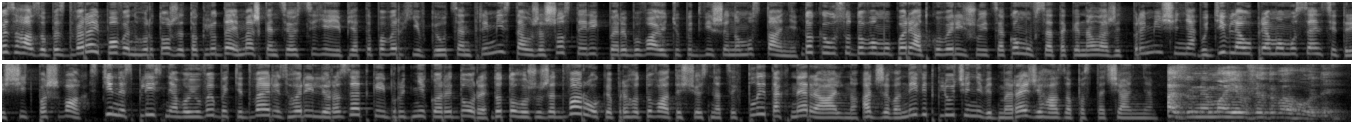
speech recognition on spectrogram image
Без газу, без дверей повен гуртожиток людей. Мешканці ось цієї п'ятиповерхівки у центрі міста вже шостий рік перебувають у підвішеному стані. Доки у судовому порядку вирішується, кому все-таки належить приміщення, будівля у прямому сенсі тріщить по швах. Стіни з пліснявою, вибиті двері, згорілі розетки і брудні коридори. До того ж, уже два роки приготувати щось на цих плитах нереально, адже вони відключені від мережі газопостачання. Газу немає вже два роки.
